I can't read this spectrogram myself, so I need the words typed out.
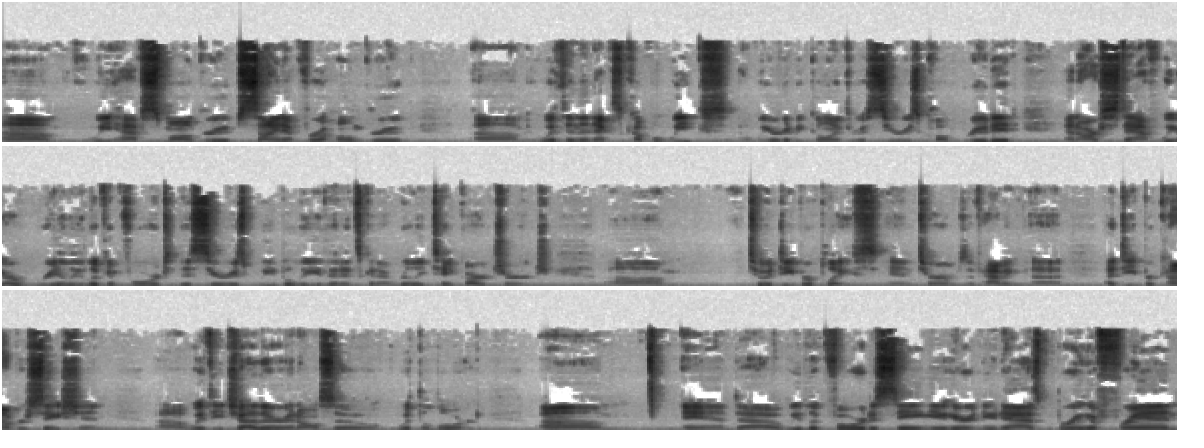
um, we have small groups. Sign up for a home group um, within the next couple weeks. We are going to be going through a series called Rooted, and our staff, we are really looking forward to this series. We believe that it's going to really take our church um, to a deeper place in terms of having a, a deeper conversation uh, with each other and also with the Lord. Um, and uh, we look forward to seeing you here at Nunez. Bring a friend,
